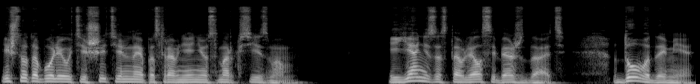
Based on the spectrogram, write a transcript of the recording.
и что-то более утешительное по сравнению с марксизмом. И я не заставлял себя ждать. Доводами,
